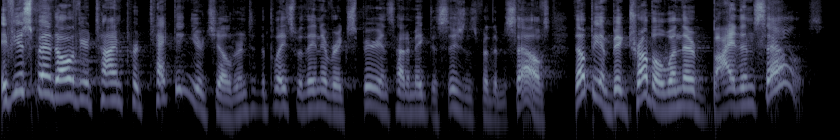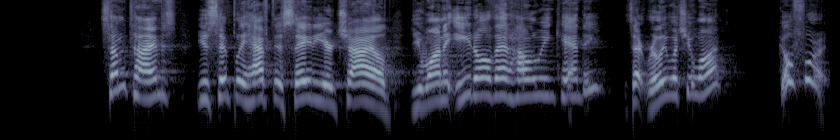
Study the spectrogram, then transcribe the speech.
If you spend all of your time protecting your children to the place where they never experience how to make decisions for themselves, they'll be in big trouble when they're by themselves. Sometimes you simply have to say to your child, Do you want to eat all that Halloween candy? Is that really what you want? Go for it.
